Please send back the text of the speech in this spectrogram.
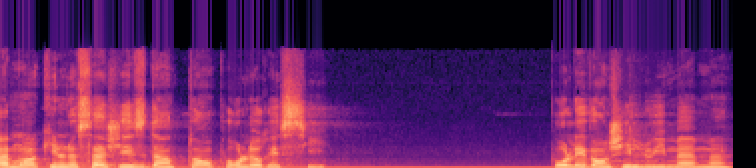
à moins qu'il ne s'agisse d'un temps pour le récit, pour l'Évangile lui-même,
